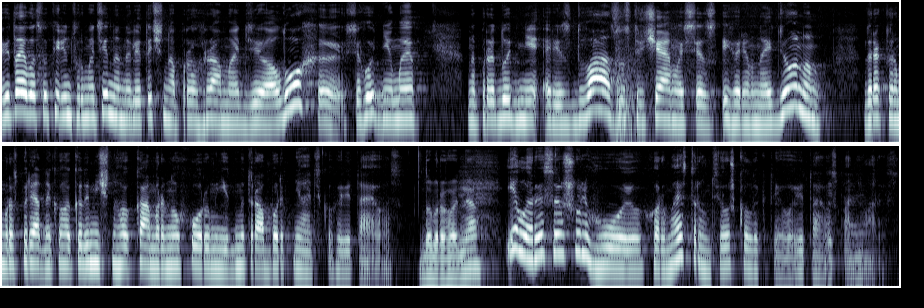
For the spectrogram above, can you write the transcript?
Вітаю вас в ефірі інформаційно-аналітична програма Діалог. Е, Сьогодні ми напередодні Різдва зустрічаємося з Ігорем Найдьоном, директором розпорядником академічного камерного хору імені Дмитра Бортняцького. Вітаю вас. Доброго дня. І Ларисою Шульгою, хормейстером цього ж колективу. Вітаю вас, пані Ларисо.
